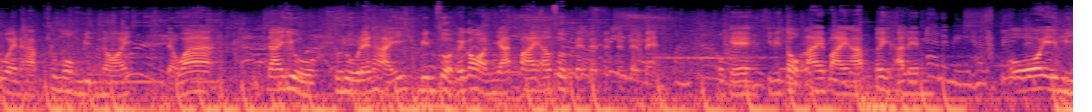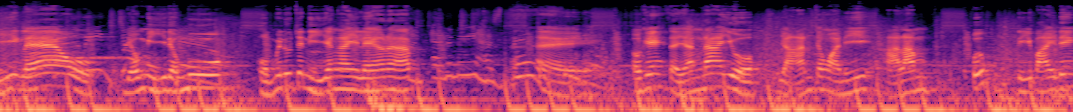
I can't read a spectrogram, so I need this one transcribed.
ด้วยนะครับ ชั่วโมงบินน้อย แต่ว่าได้อยู่ถูๆได้ไถบินสวนไปก่อนยัดไปเอาสวนแปะแปะแปะแปะแปะโอเคคิริโตะไล่ไปครับ เอ้ยอาเลนโอ้ยหมีอีกแล้ว เดี๋ยวหมีเดี๋ยวมู ผมไม่รู้จะหนียังไงแล้วนะครับเอ้ยโอเค แต่ยังได้อยู่หยานจังหวะนี้หาลำปุ๊บตีใบเด้ง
